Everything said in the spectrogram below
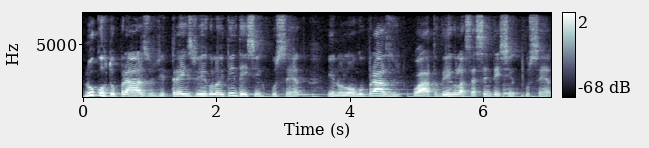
no curto prazo de 3,85% e no longo prazo de 4,65%.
